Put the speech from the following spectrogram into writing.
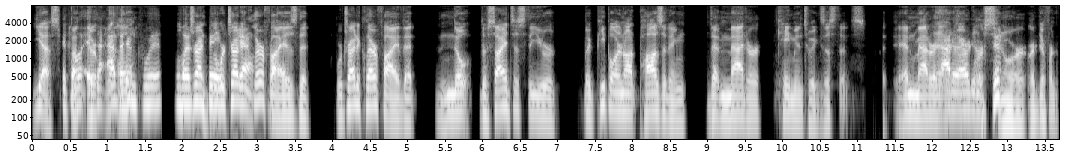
Yes, It's, a, it's an evidence Well, we're trying, what we're trying to clarify right? is that we're trying to clarify that no, the scientists that you're, like, people are not positing that matter came into existence, and matter and already of course, existed. you know, are, are different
